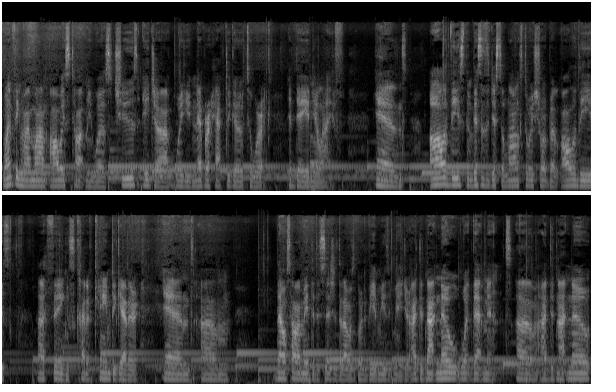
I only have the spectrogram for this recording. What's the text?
one thing my mom always taught me was choose a job where you never have to go to work a day in your life. And all of these things, this is just a long story short, but all of these uh, things kind of came together. And, um, that was how I made the decision that I was going to be a music major. I did not know what that meant. Um, I did not know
